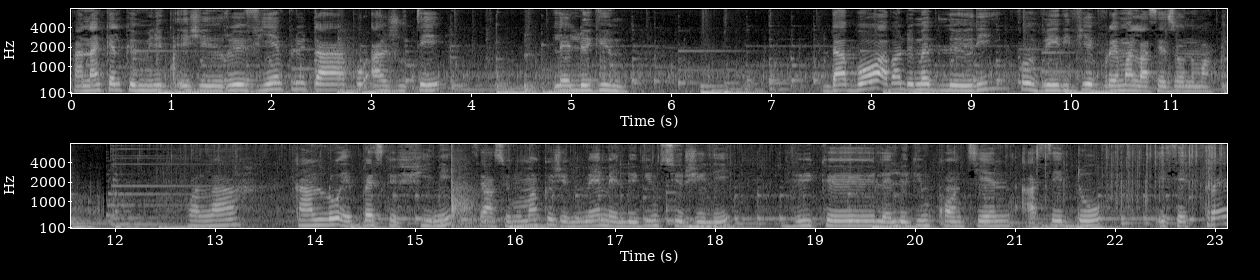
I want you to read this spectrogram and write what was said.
pendant quelques minutes et je reviens plus tard pour ajouter les légumes. D'abord, avant de mettre le riz, il faut vérifier vraiment l'assaisonnement. Voilà, quand l'eau est presque finie, c'est à ce moment que je mets mes légumes surgelés, vu que les légumes contiennent assez d'eau et c'est très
